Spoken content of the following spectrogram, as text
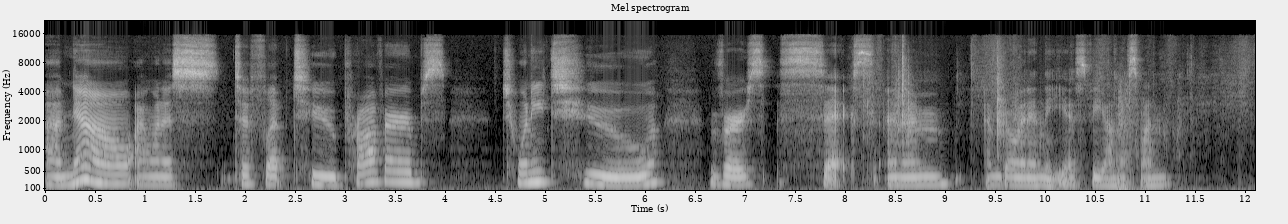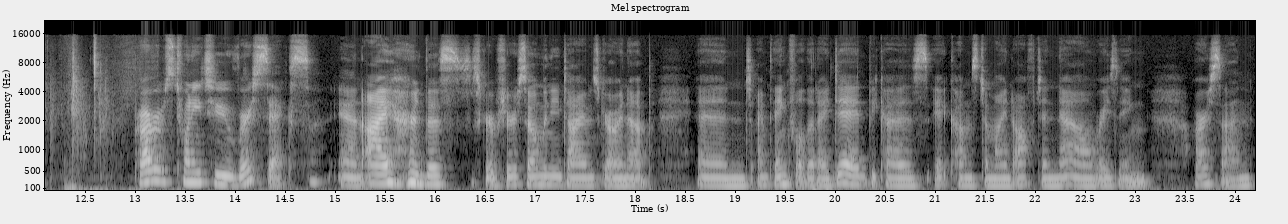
Um, now I want us to flip to Proverbs 22, verse 6. And I'm, I'm going in the ESV on this one. Proverbs 22, verse 6. And I heard this scripture so many times growing up, and I'm thankful that I did because it comes to mind often now, raising our son.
